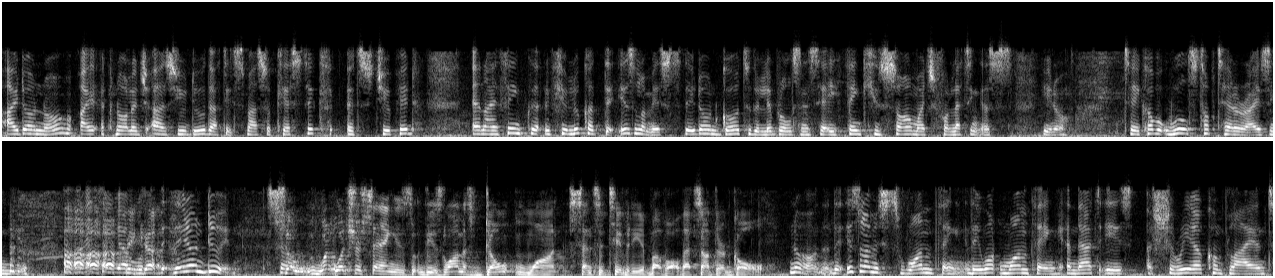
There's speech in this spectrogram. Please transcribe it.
I don't know. I acknowledge, as you do, that it's masochistic, it's stupid. And I think that if you look at the Islamists, they don't go to the liberals and say, thank you so much for letting us, you know, take over. We'll stop terrorizing you. they don't do it. So, so what, what, you're saying is the Islamists don't want sensitivity above all. That's not their goal. No, the, the Islamists one thing. They want one thing, and that is a Sharia-compliant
